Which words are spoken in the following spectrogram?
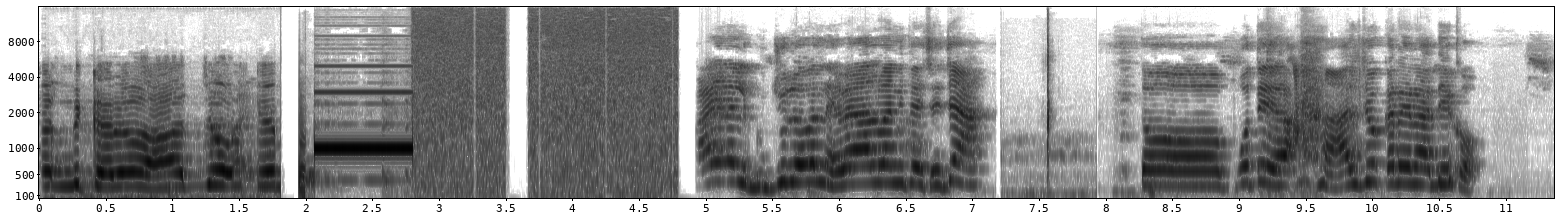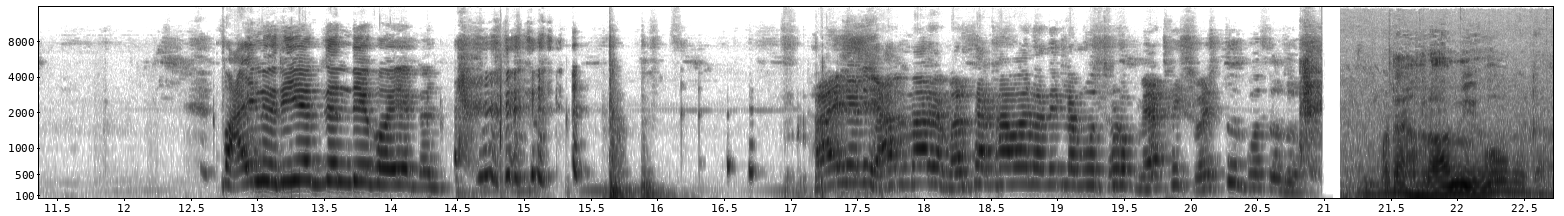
બંધ કરો ને. હવે હાલવાની થાય છે જા તો પોતે હાલજો કરે ના દેખો. ભાઈનું રિએક્શન દેખો એક ફાઇનલી હાલ મારે મરસા ખાવાના એટલે હું થોડુંક મેઠી વસ્તુ બોતો તો બડા હરામી હો બેટા.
